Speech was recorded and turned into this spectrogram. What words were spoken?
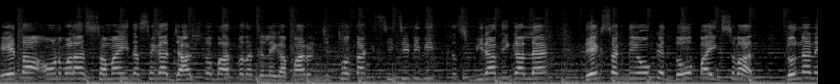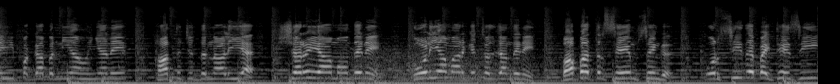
ਇਹ ਤਾਂ ਆਉਣ ਵਾਲਾ ਸਮਾਂ ਹੀ ਦੱਸੇਗਾ, ਜਾਂਚ ਤੋਂ ਬਾਅਦ ਪਤਾ ਚੱਲੇਗਾ। ਪਰ ਜਿੱਥੋਂ ਤੱਕ ਸੀਸੀਟੀਵੀ ਤਸਵੀਰਾਂ ਦੀ ਗੱਲ ਹੈ, ਦੇਖ ਸਕਦੇ ਹੋ ਕਿ ਦੋ ਬਾਈਕ ਸਵਾਰ, ਦੋਨਾਂ ਨੇ ਹੀ ਪੱਗਾਂ ਬੰਨੀਆਂ ਹੋਈਆਂ ਨੇ, ਹੱਥ 'ਚ ਦਨਾਲੀ ਹੈ, ਸ਼ਰੇਆਮ ਆਉਂਦੇ ਨੇ, ਗੋਲੀਆਂ ਮਾਰ ਕੇ ਚਲ ਜਾਂਦੇ ਨੇ। ਬਾਬਾ ਤਰਸੇਮ ਸਿੰਘ ਕੁਰਸੀ ਤੇ ਬੈਠੇ ਸੀ,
